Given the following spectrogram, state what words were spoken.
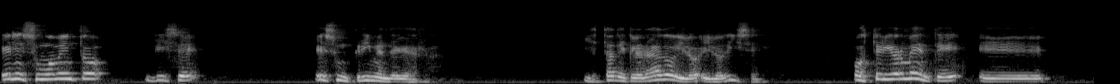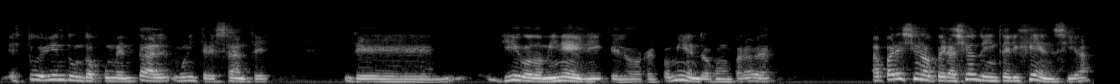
él en su momento dice, es un crimen de guerra. Y está declarado y lo, y lo dice. Posteriormente, eh, estuve viendo un documental muy interesante de Diego Dominelli, que lo recomiendo como para ver, aparece una operación de inteligencia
